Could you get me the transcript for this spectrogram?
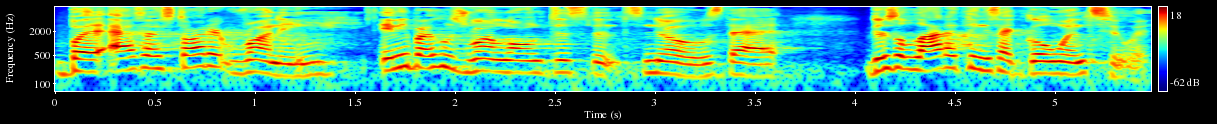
But as I started running, anybody who's run long distance knows that there's a lot of things that go into it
